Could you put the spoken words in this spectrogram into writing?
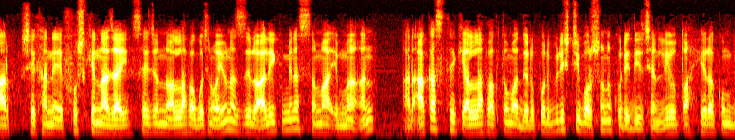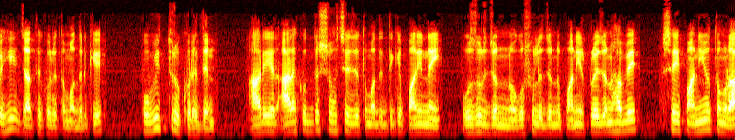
আর সেখানে ফসকে না যায়, সেই জন্য আল্লাহ পাক বলছেন ওয়াইনাজিল আলী কুমিনাসমা ইমান আর আকাশ থেকে আল্লাহ পাক তোমাদের উপর বৃষ্টি বর্ষণ করে দিয়েছেন। লিও তাহেরকম বেহি, যাতে করে তোমাদেরকে পবিত্র করে দেন। আর এর আর এক উদ্দেশ্য হচ্ছে যে তোমাদের দিকে পানি নেই, উজুর জন্য, গোসলের জন্য পানির প্রয়োজন হবে, সেই পানিও তোমরা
